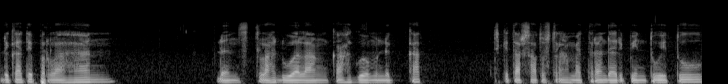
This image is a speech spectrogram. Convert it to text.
dekati perlahan dan setelah dua langkah gue mendekat sekitar satu setengah meteran dari pintu itu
